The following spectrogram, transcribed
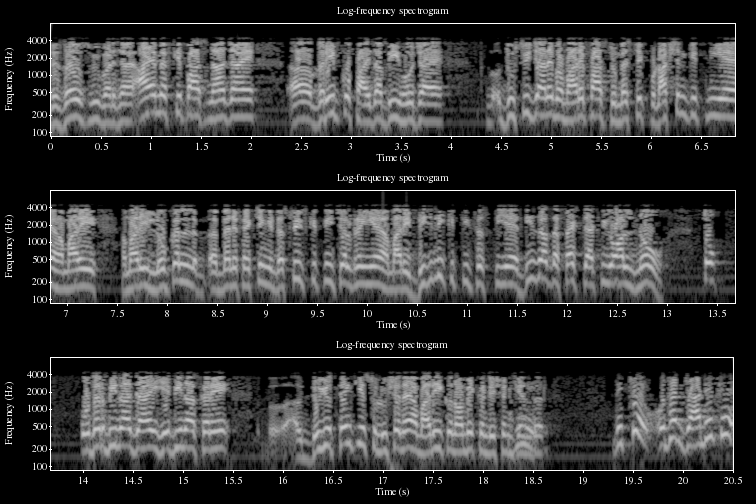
ریزروز بھی بڑھ جائیں۔ آئی ایم ایف کے پاس نہ جائیں غریب کو فائدہ بھی ہو جائے۔ دوسری جانب ہمارے پاس ڈومیسٹک پروڈکشن کتنی ہے ہماری ہماری لوکل مینوفیکچرنگ انڈسٹریز کتنی چل رہی ہیں ہماری بجلی کتنی سستی ہے۔ These are the fact that we all know تو ادھر بھی نہ جائیں یہ بھی نہ کریں۔ ڈو یو تھنک یہ سولوشن ہے ہماری اکنامک کنڈیشن کے جی۔ اندر؟ دیکھیے ادھر جانے سے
